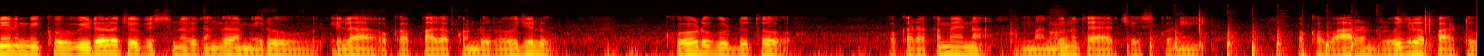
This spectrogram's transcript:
నేను మీకు వీడియోలో చూపిస్తున్న విధంగా మీరు ఇలా ఒక పదకొండు రోజులు కోడిగుడ్డుతో ఒక రకమైన మందును తయారు చేసుకొని ఒక వారం రోజుల పాటు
